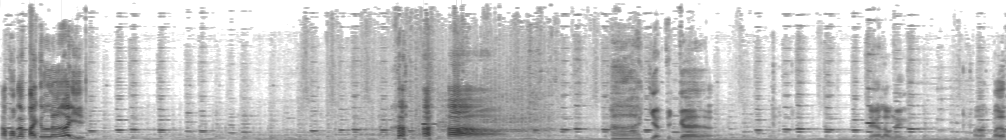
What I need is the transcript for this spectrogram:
ถ้าพร้อมแล้วไปกันเลย ฮ่าฮ่าฮ่าเกลียด Figure เจอแล้วหนึ่ง เปิดปึ๊บ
